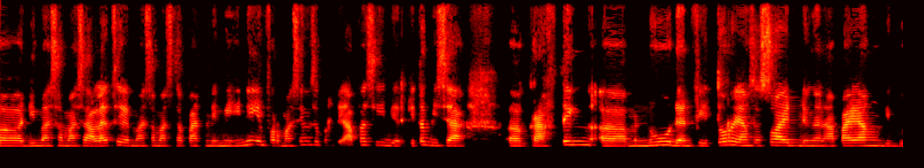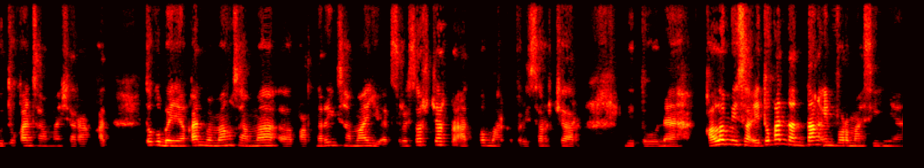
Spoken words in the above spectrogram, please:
uh, di masa-masa let's say masa-masa pandemi ini informasi yang seperti apa sih? Biar kita bisa uh, crafting uh, menu dan fitur yang sesuai dengan apa yang dibutuhkan sama masyarakat itu kebanyakan memang sama uh, partnering sama UX researcher atau market researcher gitu. Nah, kalau misal itu kan tentang informasinya.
